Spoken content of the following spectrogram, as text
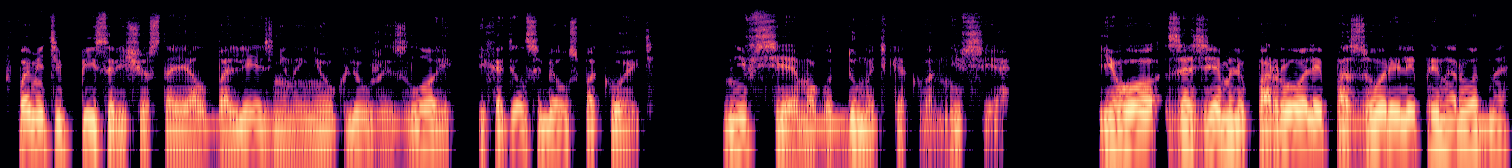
В памяти писарь еще стоял, болезненный, неуклюжий, злой, и хотел себя успокоить. Не все могут думать, как он, не все. Его за землю пороли, позорили принародно.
